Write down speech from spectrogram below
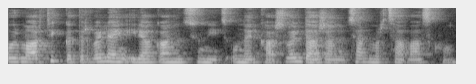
որ մարդիկ կտրվել էին իրականությունից ու ներքաշվել դաժանության մրցավազքում։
